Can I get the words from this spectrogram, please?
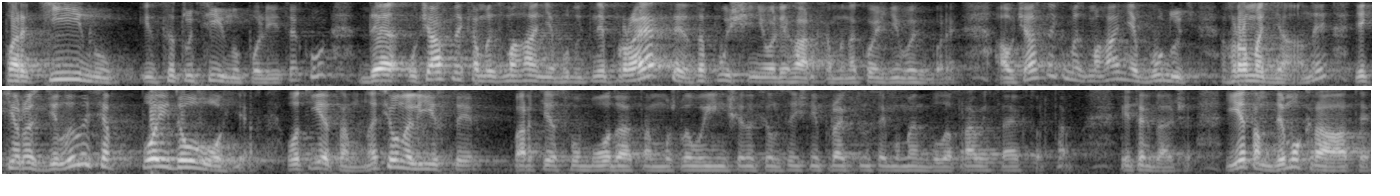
партійну інституційну політику, де учасниками змагання будуть не проекти, запущені олігархами на кожні вибори, а учасниками змагання будуть громадяни, які розділилися по ідеологіях. От є там націоналісти, партія Свобода, там можливо інші націоналістичні проекти на цей момент були правий сектор, там і так далі. Є там демократи,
